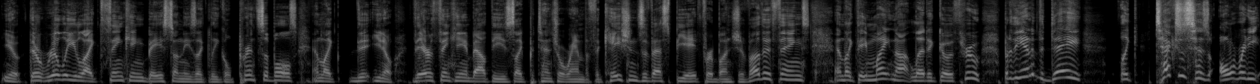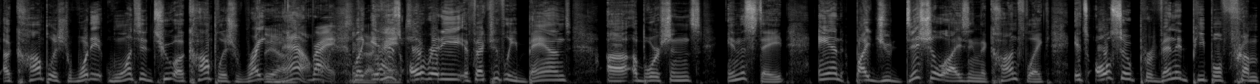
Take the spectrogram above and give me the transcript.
you know, they're really like thinking based on these like legal principles and like, you know, they're thinking about these like potential ramifications of SB8 for a bunch of other things, and like they might not let it go through. But at the end of the day, like Texas has already accomplished what it wanted to accomplish right yeah. now. Right. Like exactly. it has already effectively banned uh, abortions in the state, and by judicializing the conflict, it's also prevented people from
